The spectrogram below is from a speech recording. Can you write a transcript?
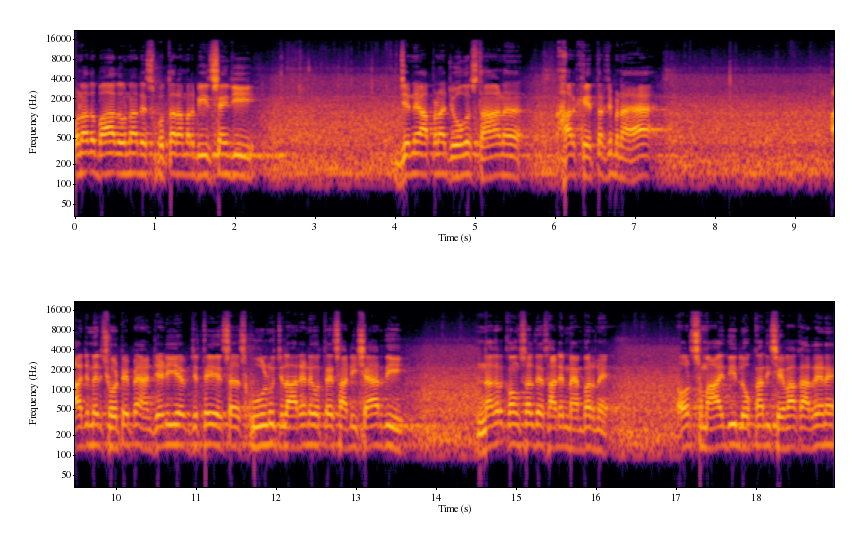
ਉਹਨਾਂ ਤੋਂ ਬਾਅਦ ਉਹਨਾਂ ਦੇ ਸੁਪੁੱਤਰ ਅਮਰਬੀਰ ਸਿੰਘ ਜੀ, ਜਿਨੇ ਆਪਣਾ ਯੋਗ ਸਥਾਨ ਹਰ ਖੇਤਰ 'ਚ ਬਣਾਇਆ ਅੱਜ ਮੇਰੇ ਛੋਟੇ ਭੈਣ ਜਿਹੜੀ ਹੈ, ਜਿੱਥੇ ਇਸ ਸਕੂਲ ਨੂੰ ਚਲਾ ਰਹੇ ਨੇ, ਉੱਥੇ ਸਾਡੀ ਸ਼ਹਿਰ ਦੀ ਨਗਰ ਕੌਂਸਲ ਦੇ ਸਾਡੇ ਮੈਂਬਰ ਨੇ ਔਰ ਸਮਾਜ ਦੀ ਲੋਕਾਂ ਦੀ ਸੇਵਾ ਕਰ ਰਹੇ ਨੇ।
